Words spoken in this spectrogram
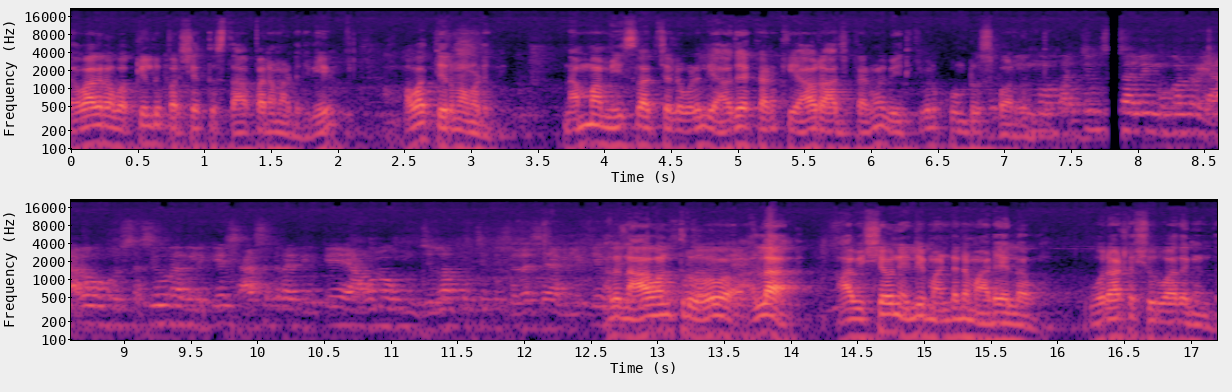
ಯಾವಾಗ ನಾವು ವಕೀಲರ ಪರಿಷತ್ತು ಸ್ಥಾಪನೆ ಮಾಡಿದ್ವಿ ಅವಾಗ ತೀರ್ಮಾನ ಮಾಡಿದ್ವಿ. ನಮ್ಮ ಮೀಸಲಾತಿ ಚಳವಳಿಯಲ್ಲಿ ಯಾವುದೇ ಕಾರಣಕ್ಕೆ ಯಾವ ರಾಜಕಾರಣ ವೇದಿಕೆ ಮೇಲೆ ಕುಂಡ್ರಿಸಬಾರ್ದು. ಅಂತ ಅಲ್ಲ ನಾವಂತರೂ ಅಲ್ಲ ಆ ವಿಷಯವನ್ನು ಎಲ್ಲಿ ಮಂಡನೆ ಮಾಡೇ ಇಲ್ಲ ಹೋರಾಟ ಶುರುವಾದಾಗಿಂದ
